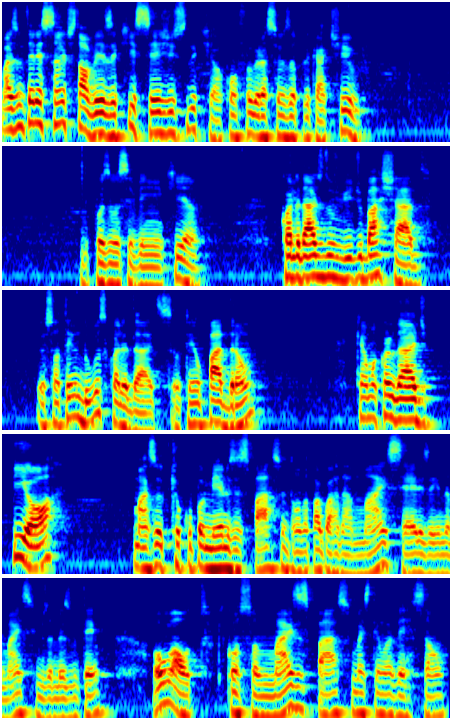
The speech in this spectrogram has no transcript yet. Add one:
Mas o interessante talvez aqui seja isso daqui, ó, configurações do aplicativo. Depois você vem aqui, ó, qualidade do vídeo baixado. Eu só tenho duas qualidades. Eu tenho o padrão, que é uma qualidade pior, mas que ocupa menos espaço, então dá para guardar mais séries, ainda mais filmes ao mesmo tempo. Ou alto, que consome mais espaço, mas tem uma versão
